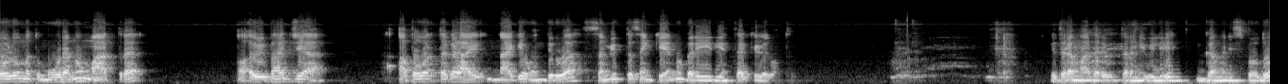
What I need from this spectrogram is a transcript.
ಏಳು ಮತ್ತು ಮೂರನ್ನು ಮಾತ್ರ ಅವಿಭಾಜ್ಯ ಅಪವರ್ತಗಳನ್ನಾಗಿ ಹೊಂದಿರುವ ಸಂಯುಕ್ತ ಸಂಖ್ಯೆಯನ್ನು ಬರೆಯಿರಿ ಅಂತ ಕೇಳಿರುವಂತದ್ದು ಇದರ ಮಾದರಿ ಉತ್ತರ ನೀವು ಇಲ್ಲಿ ಗಮನಿಸಬಹುದು.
